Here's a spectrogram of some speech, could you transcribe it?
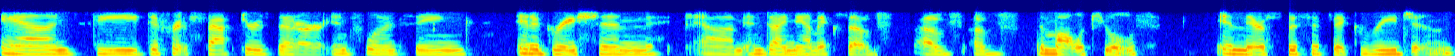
and the different factors that are influencing integration um, and dynamics of, of, of the molecules in their specific regions.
